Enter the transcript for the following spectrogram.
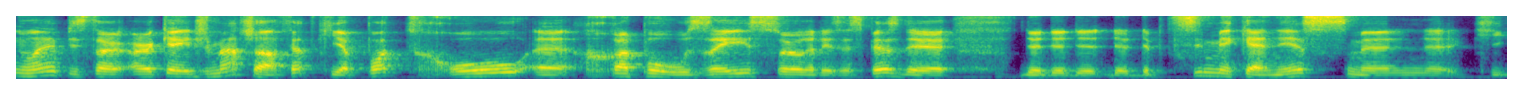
Oui, puis c'est un, cage match, en fait, qui n'a pas trop euh, reposé sur des espèces de de, petits mécanismes euh, qui,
